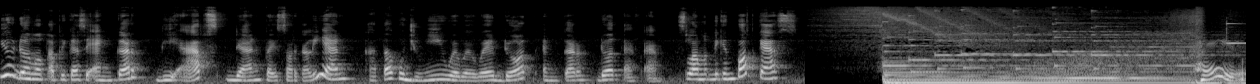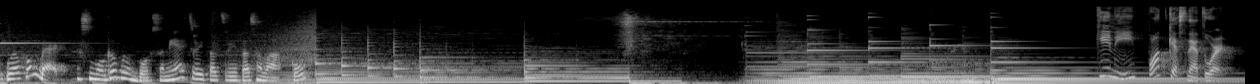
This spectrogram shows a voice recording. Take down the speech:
Yuk download aplikasi Anchor di apps dan Play Store kalian atau kunjungi www.anchor.fm. Selamat bikin podcast. Hey, welcome back. Semoga belum bosan ya cerita-cerita sama aku. Kini Podcast Network.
